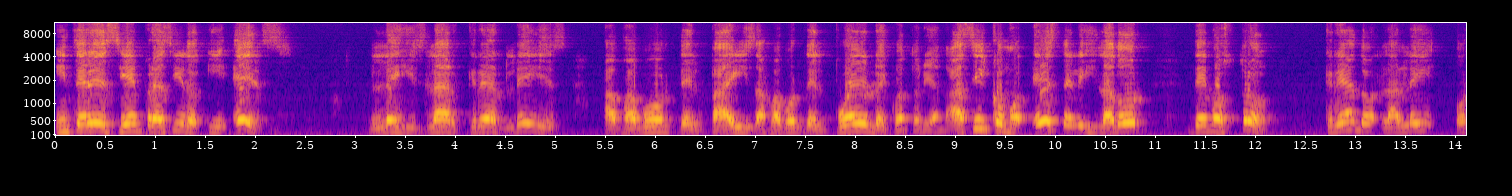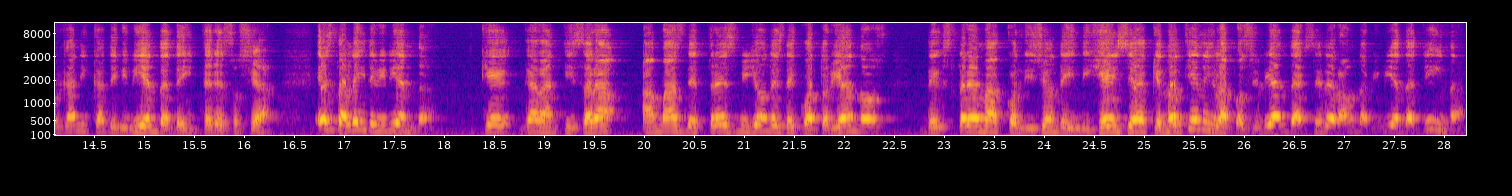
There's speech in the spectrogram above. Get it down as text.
interés siempre ha sido y es legislar, crear leyes a favor del país, a favor del pueblo ecuatoriano. Así como este legislador demostró creando la ley orgánica de vivienda de interés social. Esta ley de vivienda que garantizará a más de 3 millones de ecuatorianos de extrema condición de indigencia que no tienen la posibilidad de acceder a una vivienda digna,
